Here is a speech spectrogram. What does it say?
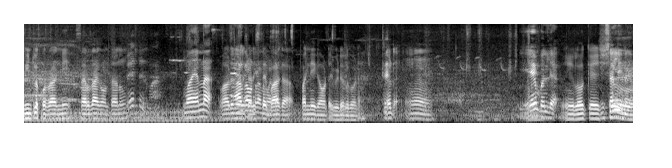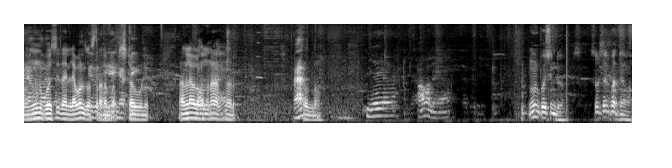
మీ ఇంట్లో కుర్రాడిని సరదాగా ఉంటాను. మా అన్న వాడు నేను కలిస్తే బాగా ఫన్నీగా ఉంటాయి వీడియోలు కూడా. ఏం బల్య ఈ లోకేష్ నూనె పోసి దాని లెవెల్ చూస్తున్నాడు అన్నమాట స్టవ్ని అన్ లెవెల్ ఉందనా అంటున్నాడు. చూద్దాం. నూనె పోసిండు. చూడు సరిపోద్దేమో.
